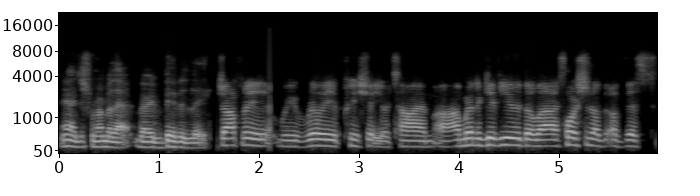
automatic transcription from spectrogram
yeah i just remember that very vividly. Geoffrey we really appreciate your time. Uh, i'm going to give you the last portion of, of this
